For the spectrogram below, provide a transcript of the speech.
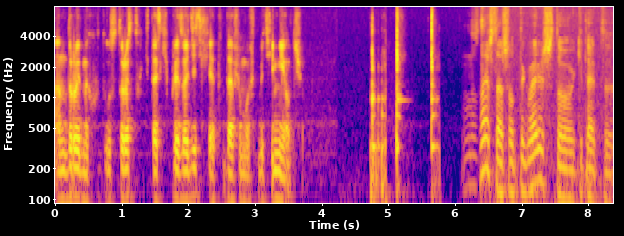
андроидных устройствах китайских производителей, это даже может быть и мелочью. Ну, знаешь, Саша, вот ты говоришь, что Китай это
